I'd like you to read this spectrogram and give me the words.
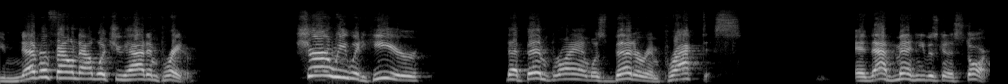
You never found out what you had in Prater. Sure, we would hear that Ben Bryant was better in practice, and that meant he was going to start.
